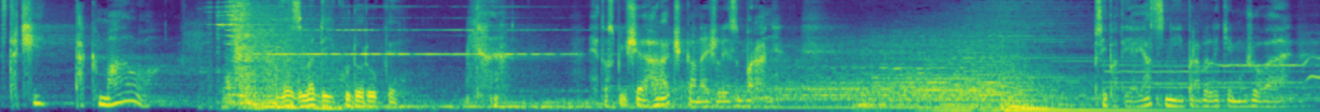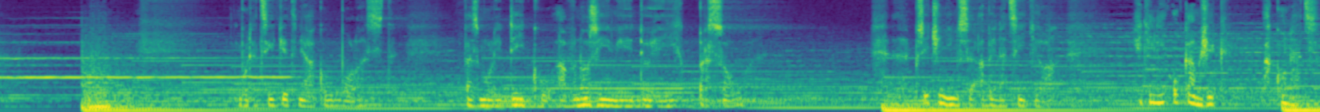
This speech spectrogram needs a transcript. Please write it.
stačí tak málo. Vezme dýku do ruky. Je to spíše hračka nežli zbraň. Případ je jasný, pravili ti mužové. Bude cítit nějakou bolest. Vezmu-li dýku a vnořím ji do jejich prsou. Přičiním se, aby necítila. Jediný okamžik a konec.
